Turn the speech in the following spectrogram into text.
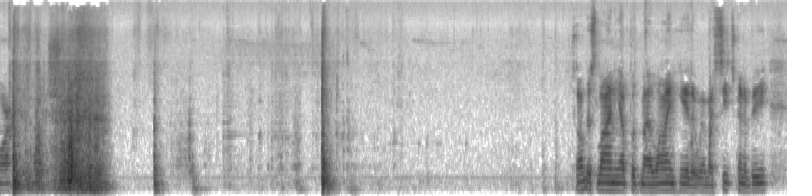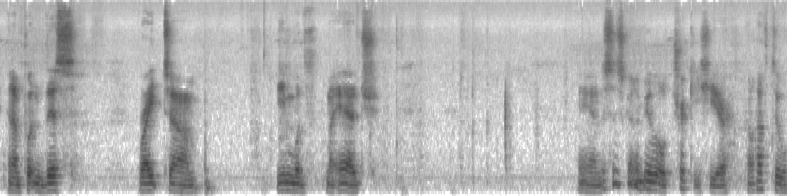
mark So I'm just lining up with my line here that where my seat's going to be and I'm putting this right um, even with my edge. And this is going to be a little tricky here. I'll have to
